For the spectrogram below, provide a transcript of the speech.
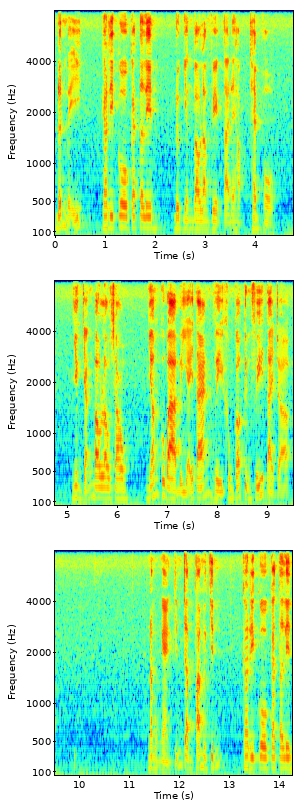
Đến Mỹ, Carico Catalin được nhận vào làm việc tại Đại học Temple. Nhưng chẳng bao lâu sau, nhóm của bà bị giải tán vì không có kinh phí tài trợ. Năm 1989, Carico Catalin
